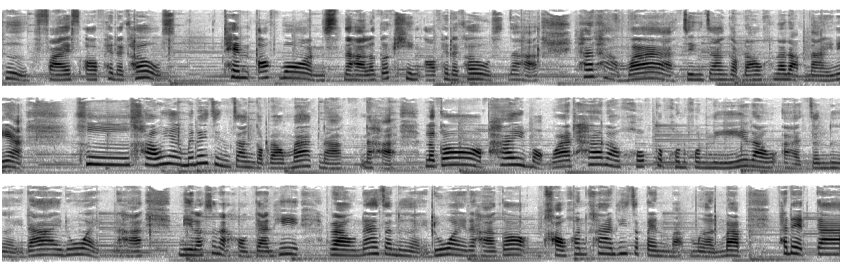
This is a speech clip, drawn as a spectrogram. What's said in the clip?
คือ five of pentacles ten of wands นะคะ แล้วก็ king of pentacles นะคะ ถ้าถามว่าจริงจังกับเราระดับไหนเนี่ย คือเขายังไม่ได้จริงจังกับเรามากนักนะคะ แล้วก็ไพ่บอกว่าถ้าเราครบกับคนคนนี้เราอาจจะเหนื่อยได้ด้วยนะคะ มีลักษณะของการที่เราน่าจะเหนื่อยด้วยนะคะ ก็เขาค่อนข้างที่จะเป็นแบบเหมือนแบบเผด็จกา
